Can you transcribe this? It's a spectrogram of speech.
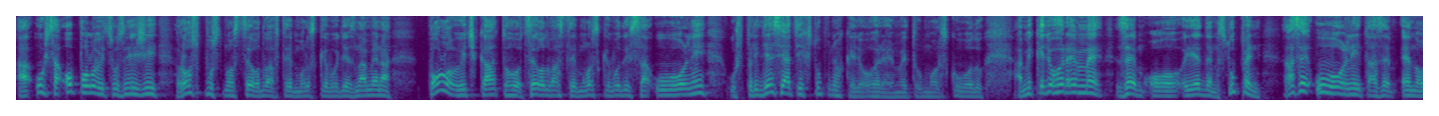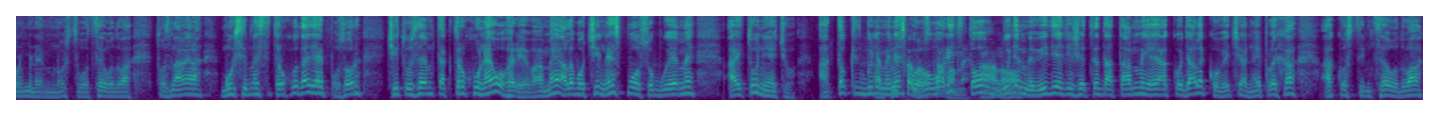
a už sa o polovicu zniží rozpustnosť CO2 v tej morskej vode. Znamená, polovička toho CO2 z tej morskej vody sa uvoľní už pri 10 stupňoch, keď ohrejeme tú morskú vodu. A my keď ohrejeme Zem o 1 stupeň, zase uvoľní tá Zem enormné množstvo CO2. To znamená, musíme si trochu dať aj pozor, či tú Zem tak trochu neohrievame, alebo či nespôsobujeme aj tu niečo. A to, keď budeme neskôr hovoriť, to áno. budeme vidieť, že teda tam je ako ďaleko väčšia neplecha, ako s tým CO2, e,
